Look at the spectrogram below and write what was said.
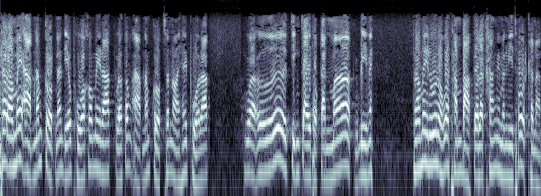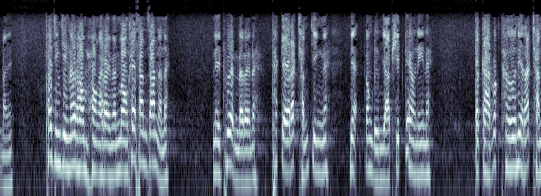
ถ้าเราไม่อาบน้ำกรดนะเดี๋ยวผัวเขาไม่รัก เราต้องอาบน้ำกรดซะหน่อยให้ผัวรัก ว่า เออ จริงใจต่อกันมากดีไหมเราไม่รู้หรอกว่าทำบาปแต่ละครั้งเนี่ยมันมีโทษขนาดไหน เพราะจริงๆแล้วเรามองอะไรมันมองแค่สั้นๆอะนะในเพื่อนอะไรนะถ้าแกรักฉันจริงนะเนี่ยต้องดื่มยาพิษแก้วนี้นะประกาศว่าเธอเนี่ยรักฉัน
